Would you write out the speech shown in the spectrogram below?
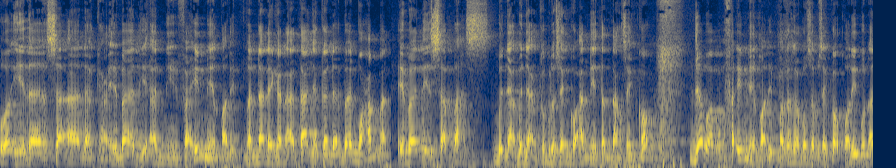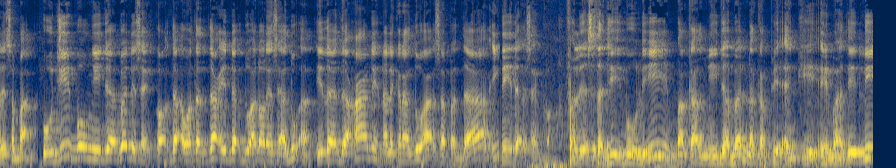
wa idza sa'alaka ibadi anni fa inni qarib. Menalaikan atanya keadaan Muhammad. Ibadi sabah banyak-banyak kebelah sengkok anni tentang sengkok. Jawab fa inni qarib. Maka sama sama sengkok qaribun ali sembah. Ujibu ngijabani sengkok dakwat da'i da doa orang yang saya doa idza da'ani nalaikan doa siapa da'i. Ni dak sengkok. Falyastajibu li maka ngijaban nak fi engki ibadi li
